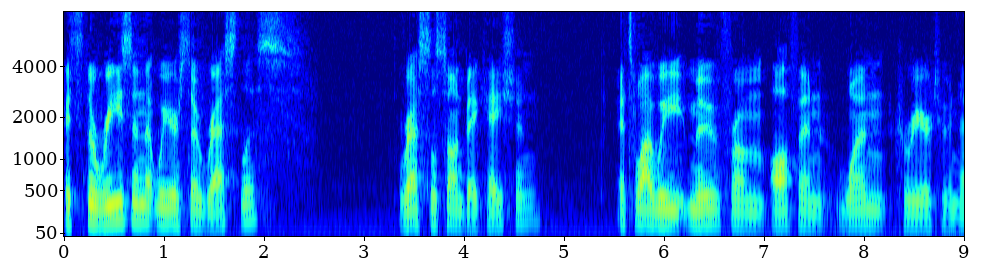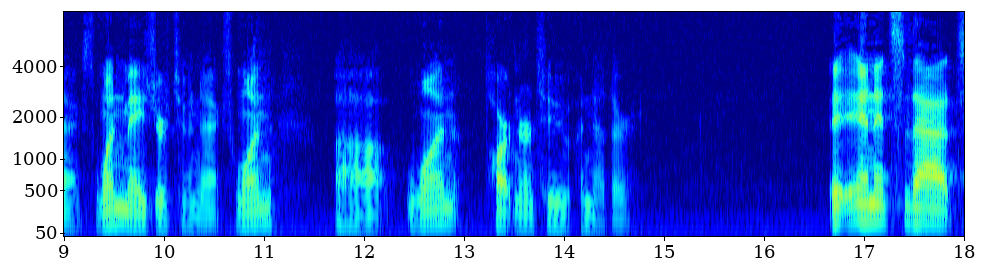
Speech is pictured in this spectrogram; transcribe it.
it's the reason that we are so restless, restless on vacation, it's why we move from often one career to the next, one major to the next, one, uh, one partner to another. And it's that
